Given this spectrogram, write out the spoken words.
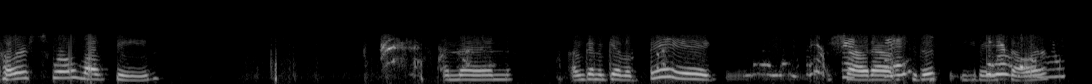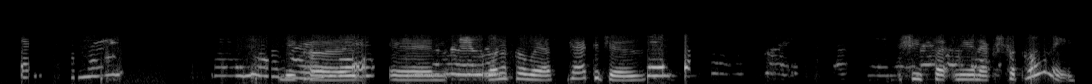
Color Swirl Love Beam, and then I'm going to give a big shout out to this eBay seller because in one of her last packages, she sent me an extra pony.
